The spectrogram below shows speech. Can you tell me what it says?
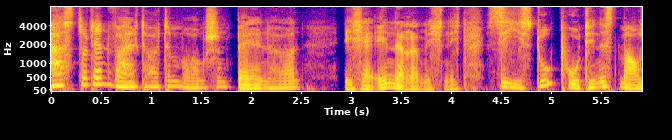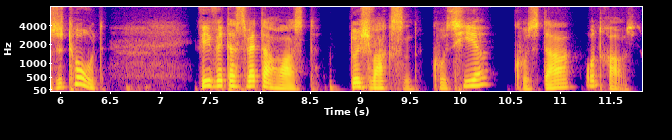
Hast du den Walter heute Morgen schon bellen hören? Ich erinnere mich nicht. Siehst du, Putin ist mausetot. Wie wird das Wetter, Horst? Durchwachsen. Kuss hier, Kuss da und raus.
